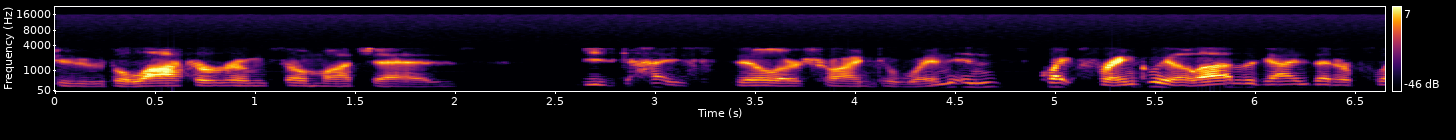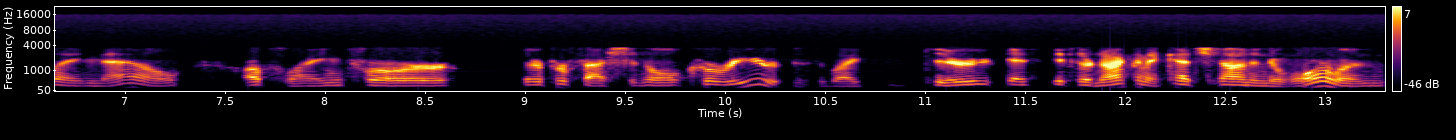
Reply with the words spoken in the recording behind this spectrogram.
to the locker room so much as these guys still are trying to win. And quite frankly, a lot of the guys that are playing now are playing for their professional careers. Like they're if, if they're not going to catch on in New Orleans,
